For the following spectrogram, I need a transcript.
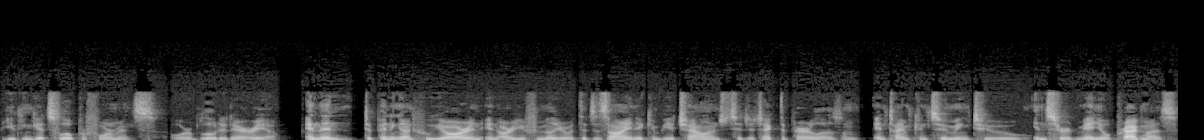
you can get slow performance or a bloated area. And then, depending on who you are and, and, are you familiar with the design, it can be a challenge to detect the parallelism and time consuming to insert manual pragmas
